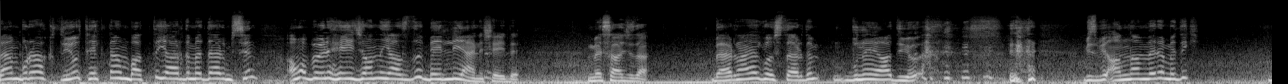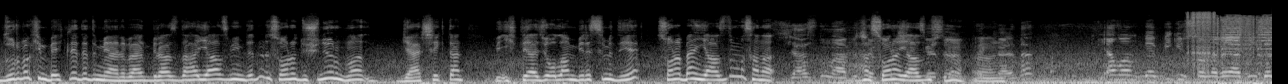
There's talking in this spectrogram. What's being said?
Ben Burak diyor. Tekten battı yardım eder misin? Ama böyle heyecanlı yazdığı belli yani şeyde. Mesajda. Berna'ya gösterdim. Bu ne ya diyor. Biz bir anlam veremedik. Dur bakayım bekle dedim yani ben biraz daha yazmayayım dedim de sonra düşünüyorum lan gerçekten bir ihtiyacı olan birisi mi diye. Sonra ben yazdım mı sana Yazdın abi. Ha, sonra yazmıştın, değil mi? Tekrardan. Ya bir gün sonra veya bir 4-5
